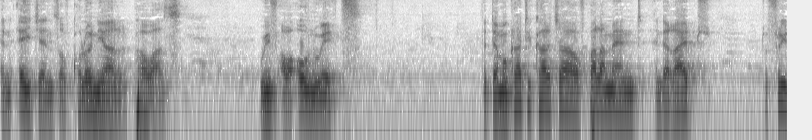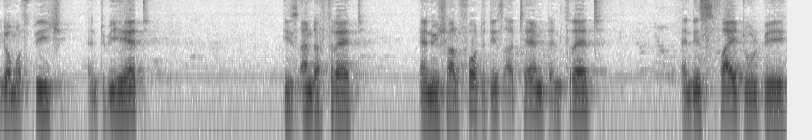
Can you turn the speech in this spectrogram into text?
and agents of colonial powers with our own words. The democratic culture of parliament and the right to freedom of speech and to be heard is under threat and we shall fight this attempt and threat and this fight will be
